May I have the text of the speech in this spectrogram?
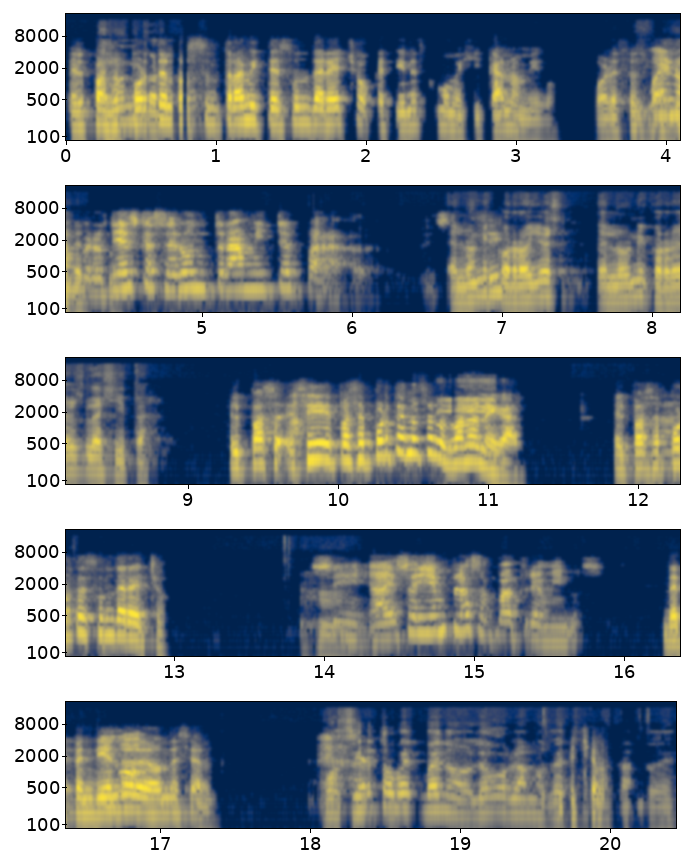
el pasaporte no es un trámite, es un derecho que tienes como mexicano, amigo. Por eso es Bueno, pero tienes que hacer un trámite para. El único rollo es, el único rollo es la cita. El sí, el pasaporte no se los van a negar. El pasaporte es un derecho. Sí, a es ahí en Plaza Patria, amigos. Dependiendo de dónde sean. Por cierto, bueno, luego hablamos de, de...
